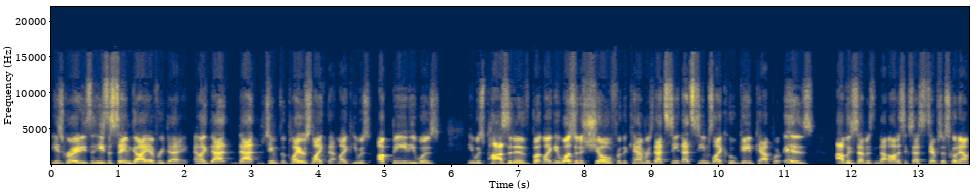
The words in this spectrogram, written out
he's great. He's he's the same guy every day, and like that that seemed the players like that. Like he was upbeat. He was he was positive, but like it wasn't a show for the cameras. That seems that seems like who Gabe Kapler is. Obviously, having not a lot of success in San Francisco now.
